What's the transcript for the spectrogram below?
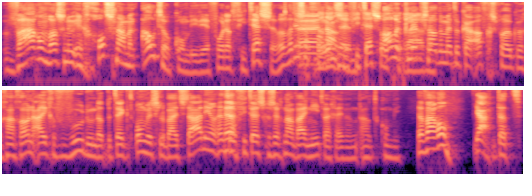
waarom was er nu in godsnaam een autocombi weer voor dat Vitesse? Wat, wat is dat Eh, voor nou, Vitesse Alle clubs hadden met elkaar afgesproken, we gaan gewoon eigen vervoer doen. Dat betekent omwisselen bij het stadion. En toen heeft Vitesse gezegd, nou wij niet, wij geven een autocombi. Ja, waarom? Ja, dat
